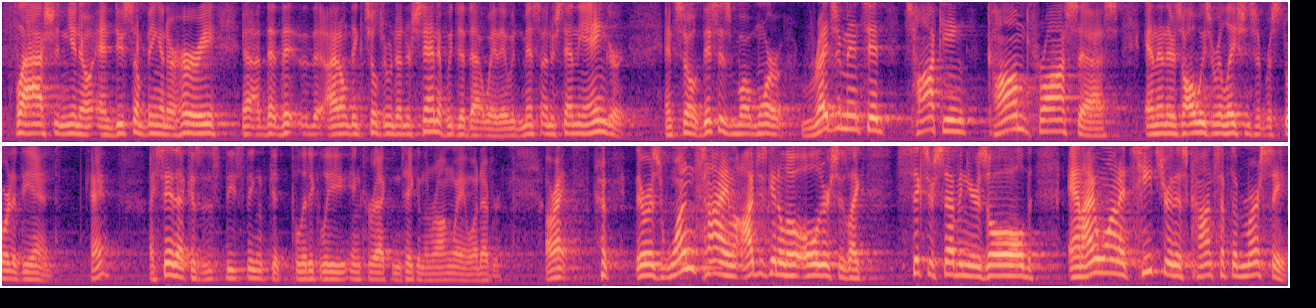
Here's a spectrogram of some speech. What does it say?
flash and, you know, and do something in a hurry. Uh, the, the, the, I don't think children would understand if we did that way. They would misunderstand the anger. And so this is more, more regimented, talking, calm process, and then there's always relationship restored at the end. Okay? I say that because these things get politically incorrect and taken the wrong way and whatever. All right? there was one time, Audrey's getting a little older. She's like six or seven years old, and I want to teach her this concept of mercy.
